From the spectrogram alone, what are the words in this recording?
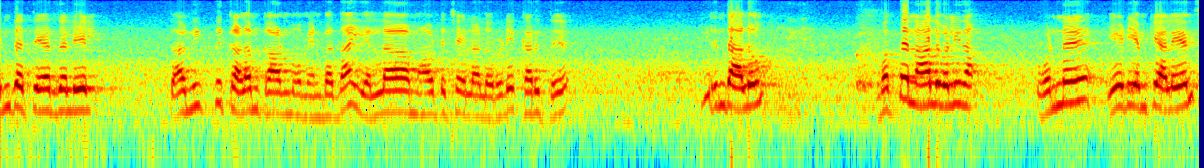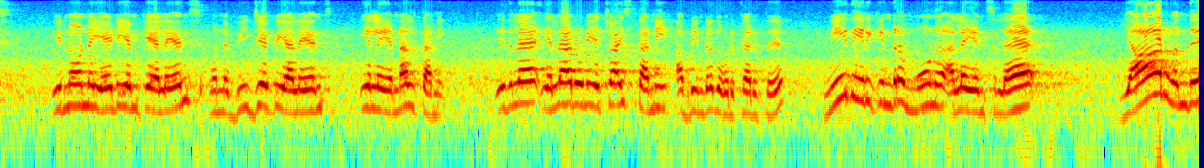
இந்த தேர்தலில் தனித்து களம் காண்போம் என்பதுதான் எல்லா மாவட்ட செயலாளருடைய கருத்து. இருந்தாலும் மொத்த நாலு வழி தான் ஒன்று ஏடிஎம்கே அலையன்ஸ் இன்னொன்று ஏடிஎம்கே அலையன்ஸ் ஒன்று பிஜேபி அலையன்ஸ் இல்லை என்னால் தனி. இதில் எல்லாருடைய சாய்ஸ் தனி அப்படின்றது ஒரு கருத்து. மீதி இருக்கின்ற மூணு அலையன்ஸில் யார் வந்து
